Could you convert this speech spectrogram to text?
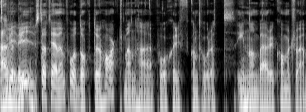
Nej, vi, det, vi stötte även på Dr. Hartman här på sheriffkontoret innan Barry kommer tror jag.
